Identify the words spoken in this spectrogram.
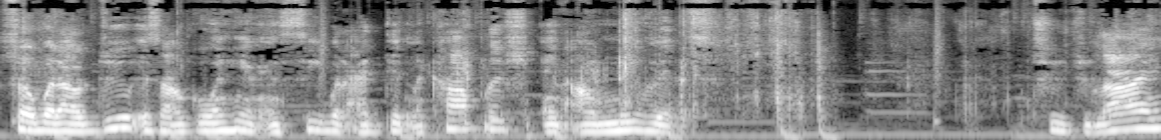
So what I'll do is I'll go in here and see what I didn't accomplish and I'll move it to July.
